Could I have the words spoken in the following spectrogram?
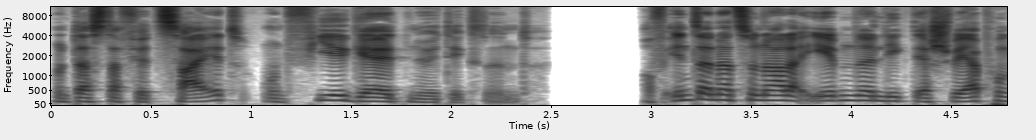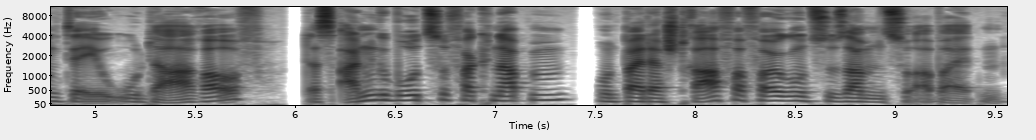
und dass dafür Zeit und viel Geld nötig sind. Auf internationaler Ebene liegt der Schwerpunkt der EU darauf, das Angebot zu verknappen und bei der Strafverfolgung zusammenzuarbeiten.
